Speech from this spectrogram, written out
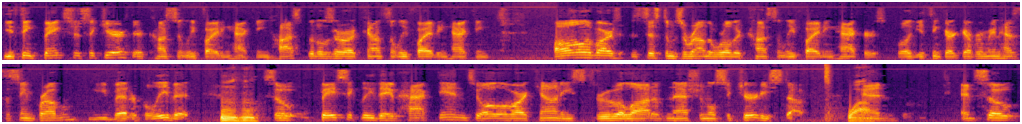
you think banks are secure? They're constantly fighting hacking. Hospitals are constantly fighting hacking. All of our systems around the world are constantly fighting hackers. Well, you think our government has the same problem? You better believe it. Mm-hmm. So basically, they've hacked into all of our counties through a lot of national security stuff. Wow. And and so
